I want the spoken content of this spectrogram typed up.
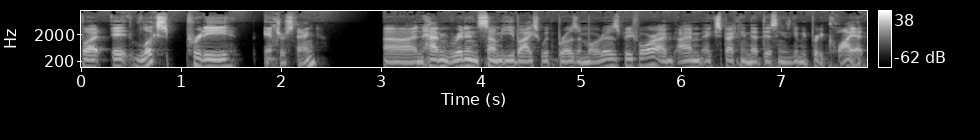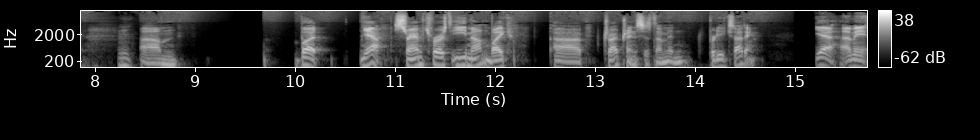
but it looks pretty interesting. Uh, and having ridden some e-bikes with Bros and Motors before, I'm, I'm expecting that this thing is going to be pretty quiet. Hmm. Um, but yeah, SRAM's first e mountain bike uh, drivetrain system, and pretty exciting. Yeah, I mean,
